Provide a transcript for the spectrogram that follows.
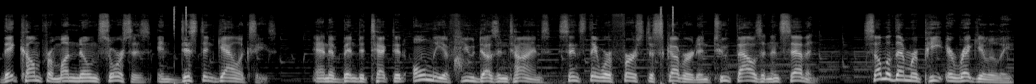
They come from unknown sources in distant galaxies and have been detected only a few dozen times since they were first discovered in 2007. Some of them repeat irregularly,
